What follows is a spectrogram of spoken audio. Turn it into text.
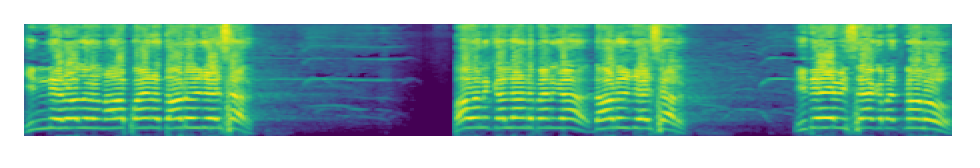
ఇన్ని రోజులు నా పైన దాడులు చేశారు. పవన్ కళ్యాణ్ పైన దాడులు చేశారు. ఇదే విశాఖపట్నంలో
